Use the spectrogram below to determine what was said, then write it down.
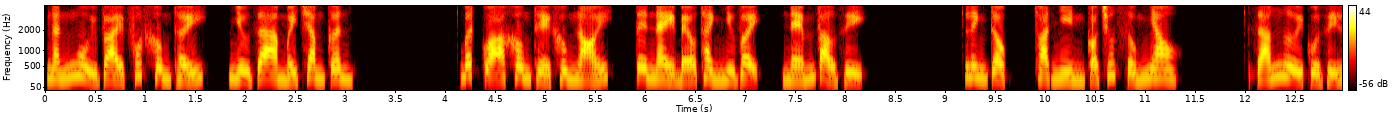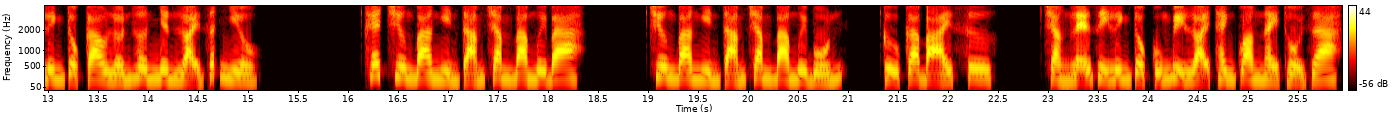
Ngắn ngủi vài phút không thấy, nhiều ra mấy trăm cân. Bất quá không thể không nói, tên này béo thành như vậy, ném vào dị. Linh tộc, thoạt nhìn có chút giống nhau. dáng người của dị linh tộc cao lớn hơn nhân loại rất nhiều. Hết chương 3833. Chương 3834. Cửu ca bái sư. Chẳng lẽ dị linh tộc cũng bị loại thanh quang này thổi ra?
